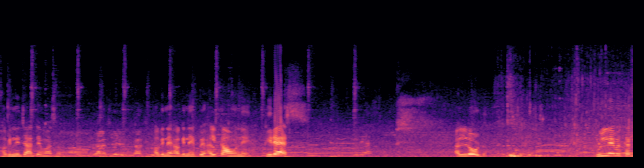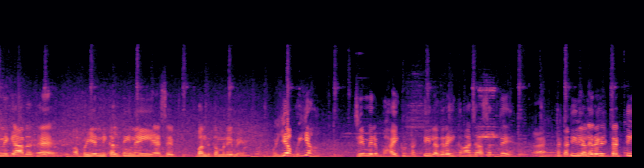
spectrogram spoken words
हगने जाते वहाँ सब। हगने हगने पे हल्का होने। फिरैस। अनलोड। खुले में करने की आदत है। अब भैया निकलती नहीं ऐसे बंद कमरे में। भैया भैया। जी मेरे भाई को टट्टी लग रही कहाँ जा सकते? टट्टी लग रही टट्टी।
